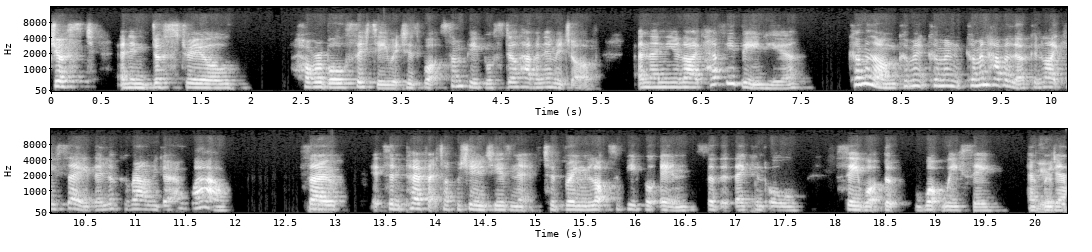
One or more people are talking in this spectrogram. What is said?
just an industrial, horrible city, which is what some people still have an image of and then you're like have you been here come along come and come and come and have a look and like you say they look around and go oh wow so yeah. it's a perfect opportunity isn't it to bring lots of people in so that they can all see what the what we see every yeah,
